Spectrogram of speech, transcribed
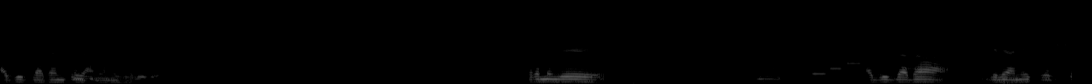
अजितदादांच्या जाण्याने झालेली आहे. खरं म्हणजे अजितदादा गेले अनेक वर्ष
